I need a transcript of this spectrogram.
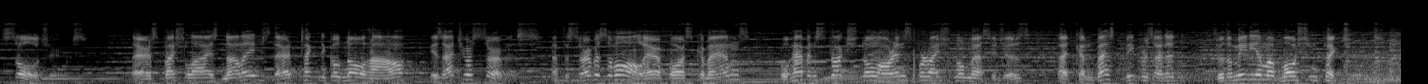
soldiers. Their specialized knowledge, their technical know-how is at your service, at the service of all Air Force commands who have instructional or inspirational messages that can best be presented through the medium of motion pictures.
